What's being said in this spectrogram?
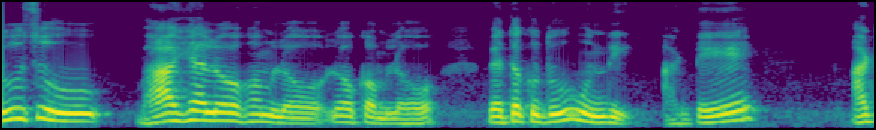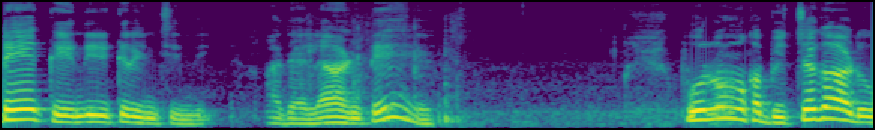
చూసు బాహ్యలోహంలో లోకంలో వెతుకుతూ ఉంది. అంటే అటే కేంద్రీకరించింది. అది ఎలా అంటే పూర్వం ఒక బిచ్చగాడు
